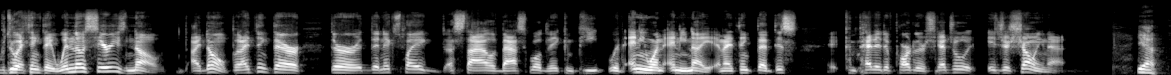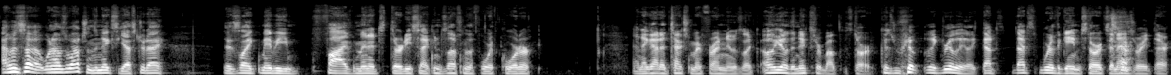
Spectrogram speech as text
Do I think they win those series? No, I don't. But I think they're they're the Knicks play a style of basketball they compete with anyone any night, and I think that this competitive part of their schedule is just showing that. Yeah, I was uh, when I was watching the Knicks yesterday. There's like maybe five minutes, thirty seconds left in the fourth quarter, and I got a text from my friend and it was like, "Oh yeah, the Knicks are about to start." Because re- like really, like that's that's where the game starts and ends right there.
